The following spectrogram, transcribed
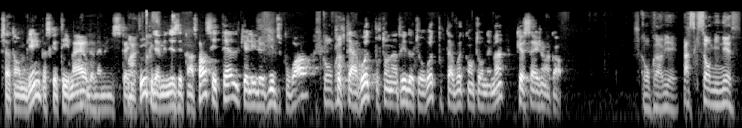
Ça tombe bien parce que tu es maire de ma municipalité, puis la ministre des Transports, c'est elle qui a les leviers du pouvoir pour ta route, pour ton entrée d'autoroute, pour ta voie de contournement, que sais-je encore. Je comprends bien. Parce qu'ils sont ministres.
